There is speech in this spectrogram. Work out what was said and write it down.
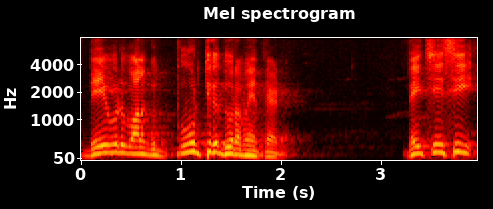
దేవుడు వాళ్ళకు పూర్తిగా దూరం అవుతాడు. దయచేసి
